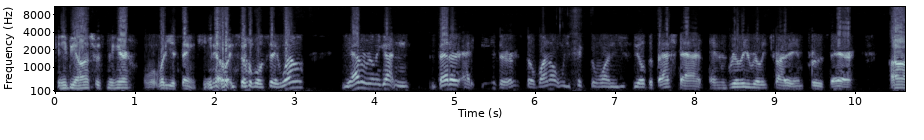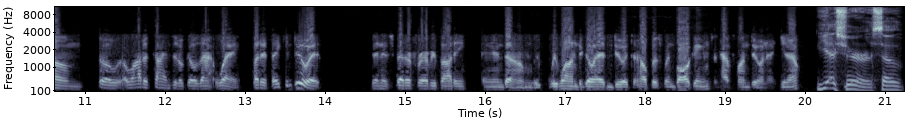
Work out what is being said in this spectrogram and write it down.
can you be honest with me here? What do you think? You know, and so we'll say, well, you haven't really gotten better at either. So why don't we pick the one you feel the best at and really, really try to improve there? Um, so a lot of times it'll go that way, but if they can do it, then it's better for everybody. And um, we, we want them to go ahead and do it to help us win ball games and have fun doing it. You know? Yeah, sure. So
